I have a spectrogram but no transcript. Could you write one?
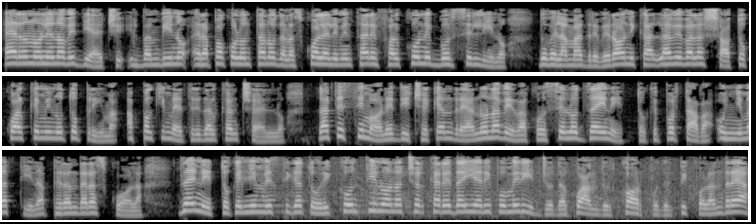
Erano le 9.10, il bambino era poco lontano dalla scuola elementare Falcone Borsellino, dove la madre Veronica l'aveva lasciato qualche minuto prima, a pochi metri dal cancello. La testimone dice che Andrea non aveva con sé lo zainetto che portava ogni mattina per andare a scuola. Zainetto che gli investigatori continuano a cercare da ieri pomeriggio, da quando il corpo del piccolo Andrea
